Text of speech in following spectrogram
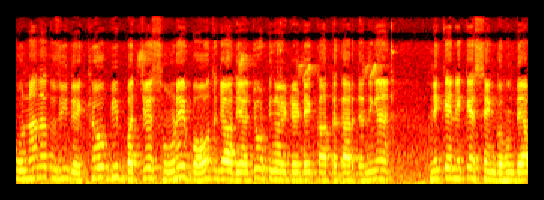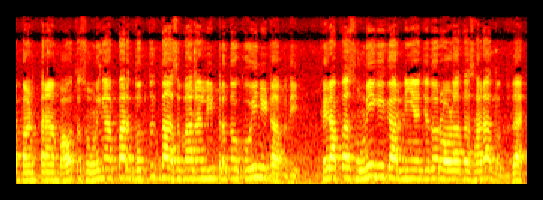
ਉਹਨਾਂ ਦਾ ਤੁਸੀਂ ਦੇਖਿਓ ਵੀ ਬੱਚੇ ਸੋਹਣੇ ਬਹੁਤ ਜ਼ਿਆਦੇ ਆ, ਝੋਟੀਆਂ ਏਡੇ ਏਡੇ ਕੱਦ ਕਰ ਜਾਂਦੀਆਂ। ਨਿੱਕੇ ਨਿੱਕੇ ਸਿੰਘ ਹੁੰਦੇ ਆ, ਬਣਤਰਾਂ ਬਹੁਤ ਸੋਹਣੀਆਂ, ਪਰ ਦੁੱਧ 10 12 ਲੀਟਰ ਤੋਂ ਕੋਈ ਨਹੀਂ ਟੱਪਦੀ। ਫਿਰ ਆਪਾਂ ਸੋਹਣੀ ਕੀ ਕਰਨੀ ਆ, ਜਦੋਂ ਰੌਲਾ ਤਾਂ ਸਾਰਾ ਦੁੱਧ ਦਾ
